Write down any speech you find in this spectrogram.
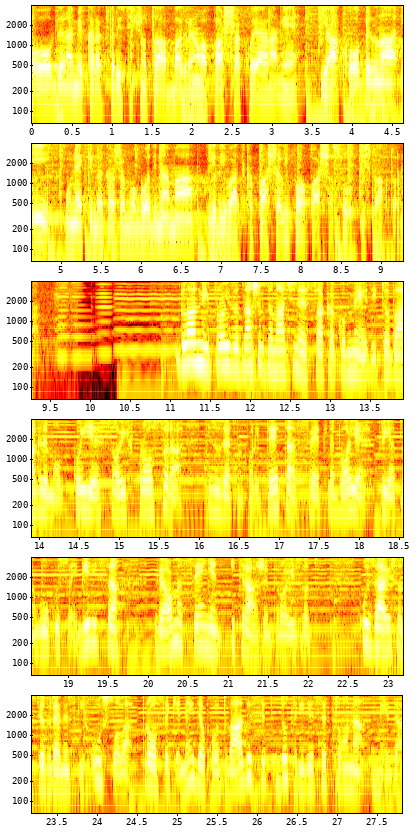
Ovde nam je karakteristično ta bagrenova paša koja nam je jako obilna i u nekim, da kažemo, godinama i livatska paša i lipova paša su isto aktualne. Glavni proizvod našeg domaćina je svakako med i to bagremov, koji je s ovih prostora izuzetno kvaliteta, svetle boje, prijatnog ukusa i mirisa, veoma cenjen i tražen proizvod. U zavisnosti od vremenskih uslova, prosek je negde oko 20 do 30 tona meda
